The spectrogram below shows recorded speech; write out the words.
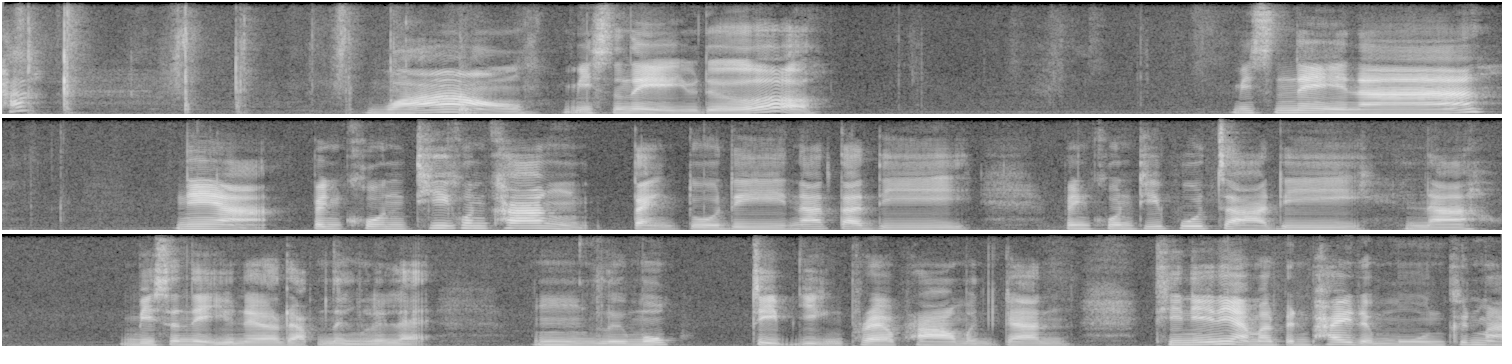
คะ ว้าว มีเสน่ห์อยู่เด้อ มีเสน่ห์นะ เนี่ย เป็นคนที่ค่อนข้างแต่งตัวดีหน้าตาดี เป็นคนที่พูดจาดีนะ มีเสน่ห์อยู่ในระดับหนึ่งเลยแหละ อืม หรือมุกจีบหญิงแพรวๆเหมือนกัน ทีนี้เนี่ยมันเป็นไพ่เดอะมูนขึ้นมา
